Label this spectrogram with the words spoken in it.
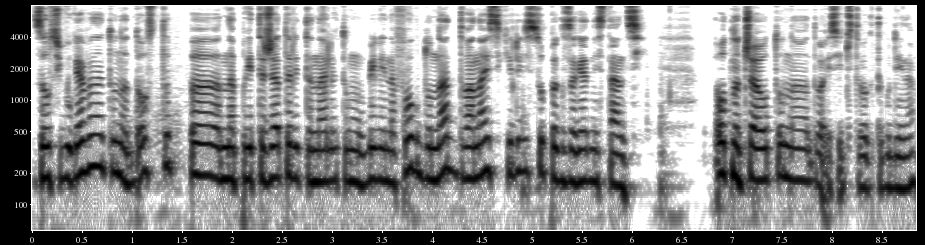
за осигуряването на достъп а, на притежателите на електромобили на Ford до над 12 000 супер зарядни станции от началото на 24-та година.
